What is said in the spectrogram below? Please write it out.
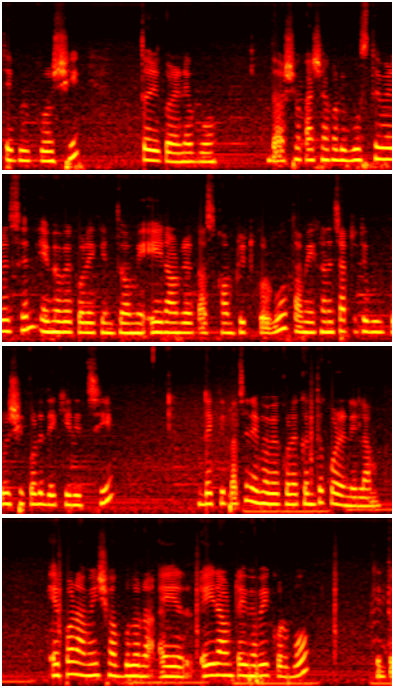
টেবিল ক্রোশি তৈরি করে নেব। দর্শক, আশা করি বুঝতে পেরেছেন। এভাবে করে কিন্তু আমি এই রাউন্ডের কাজ কমপ্লিট করব। তো আমি এখানে চারটা টেবিল ক্রোশি করে দেখিয়ে দিচ্ছি। দেখতে পাচ্ছেন, এভাবে করে কিন্তু করে নিলাম। এরপর আমি সবগুলো এই রাউন্ডটা এইভাবেই করব। কিন্তু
